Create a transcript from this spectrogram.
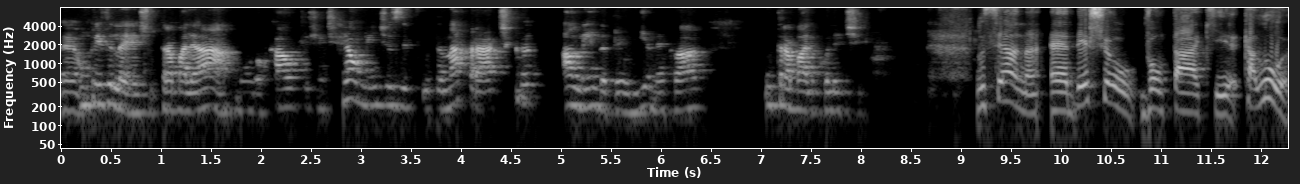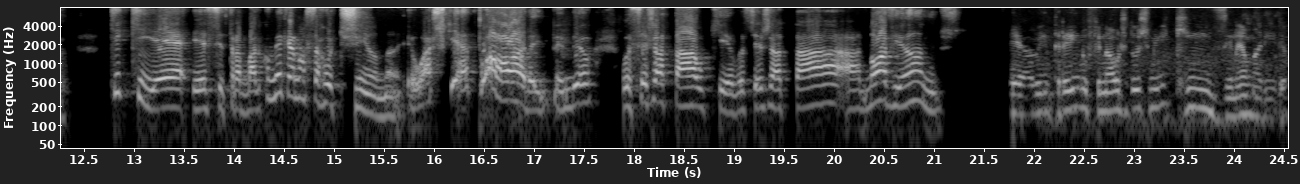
é um privilégio, trabalhar num local que a gente realmente executa na prática, além da teoria, né, claro, o trabalho coletivo. Luciana, é, deixa eu voltar aqui. Calu, o que, que é esse trabalho? Como é que é a nossa rotina? Eu acho que é a tua hora, entendeu? Você já está o quê? Você já está há nove anos? É, eu entrei no final de 2015, né, Marília?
